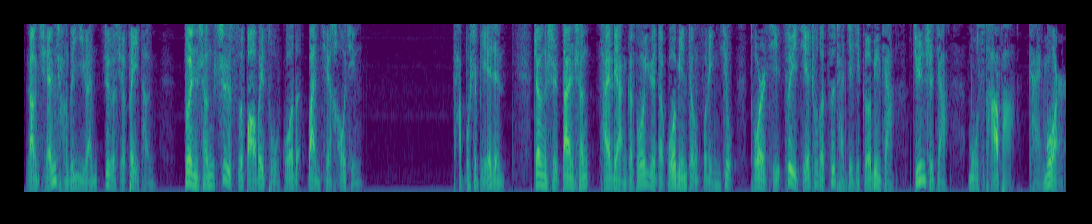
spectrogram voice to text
让全场的议员热血沸腾，顿生誓死保卫祖国的万千豪情。他不是别人，正是诞生才两个多月的国民政府领袖，土耳其最杰出的资产阶级革命家、军事家穆斯塔法·凯莫尔。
